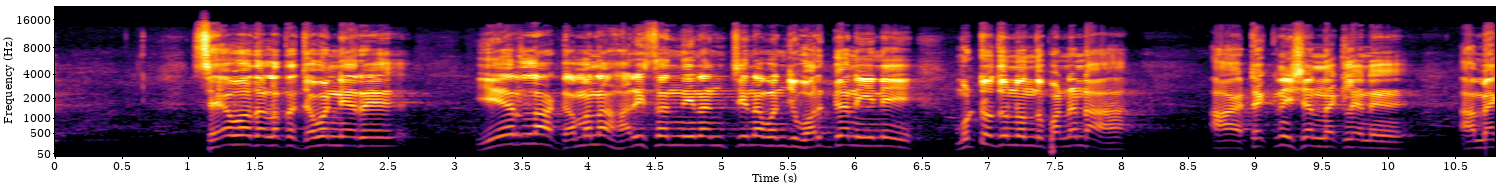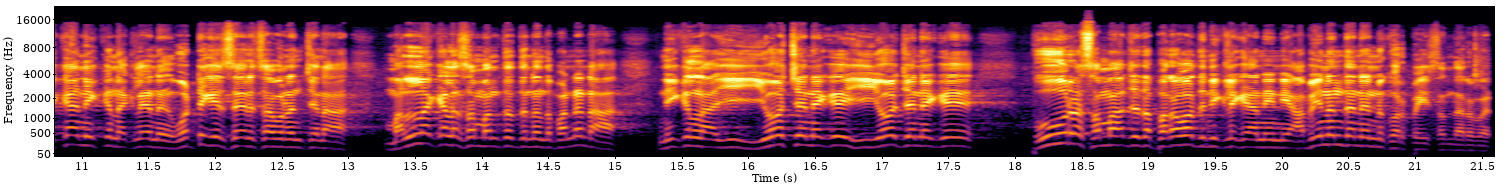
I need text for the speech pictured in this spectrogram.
ಸೇವಾದಳದ ಜವನ್ಯರು ಏರ್ಲ ಗಮನ ಹರಿಸಂದಿನಂಚಿನ ಒಂಜಿ ವರ್ಗ ನೀನಿ ಮುಟ್ಟುದುನ್ನೊಂದು ಪನ್ನಂಡ. ಆ ಟೆಕ್ನಿಷಿಯನ್ ನಕ್ಲೇನು, ಆ ಮೆಕ್ಯಾನಿಕ್ ನಕ್ಲೇನು ಒಟ್ಟಿಗೆ ಸೇರಿಸವರಂಚಿನ ಮಲ್ಲ ಕೆಲಸ ಮಂತದ್ದನ್ನೊಂದು ಪನ್ನಂಡ. ನಿಖಲ್ನ ಈ ಯೋಚನೆಗೆ, ಈ ಯೋಜನೆಗೆ ಪೂರ ಸಮಾಜದ ಪರವಾದ ನಿಕ್ಲಿಗೆ ನೀನು ಅಭಿನಂದನೆಯನ್ನು ಕೊರಪೆ ಈ ಸಂದರ್ಭ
